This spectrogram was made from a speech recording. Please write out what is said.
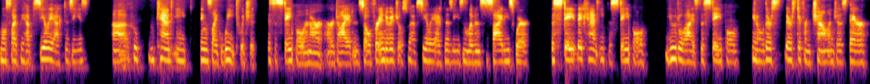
most likely have celiac disease, uh, who, who can't eat things like wheat, which is a staple in our, our diet. And so for individuals who have celiac disease and live in societies where the state, they can't eat the staple, utilize the staple, you know, there's there's different challenges there.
